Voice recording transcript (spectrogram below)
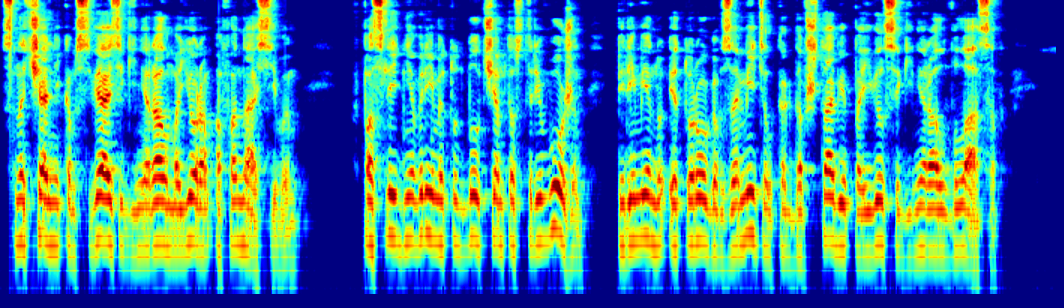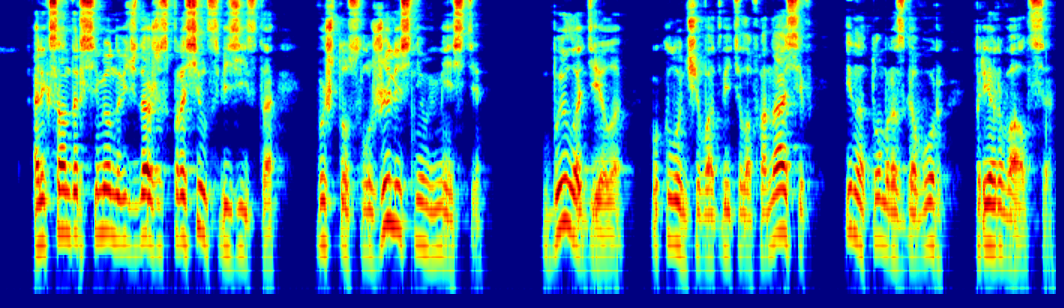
с начальником связи генерал-майором Афанасьевым. В последнее время тут был чем-то встревожен. Перемену эту Рогов заметил, когда в штабе появился генерал Власов. Александр Семенович даже спросил связиста, «Вы что, служили с ним вместе?» «Было дело», – уклончиво ответил Афанасьев, и на том разговор прервался.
